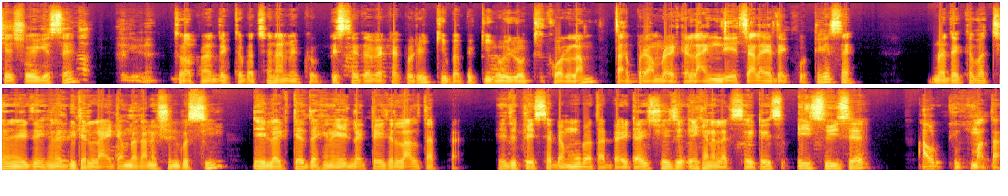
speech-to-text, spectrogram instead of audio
শেষ হয়ে গেছে। তো আপনারা দেখতে পাচ্ছেন, আমি একটু বিস্তারিত ব্যাখ্যা করি, কীভাবে কি হইল, কি করলাম, তারপরে আমরা একটা লাইন দিয়ে চালিয়ে দেখব, ঠিক আছে? আপনারা দেখতে পাচ্ছেন, এই যে এখানে দুইটা লাইট আমরা কানেকশন করছি। এই লাইটটা দেখেন, এই লাইটটা এই যে লাল তারটা, এই যে পেজ তারটা, মুড়া তারটা, এটা হচ্ছে যে এখানে লাগছে, এটা এই সুইচের আউটপুট মাথা,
